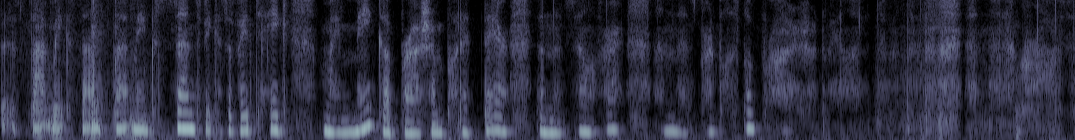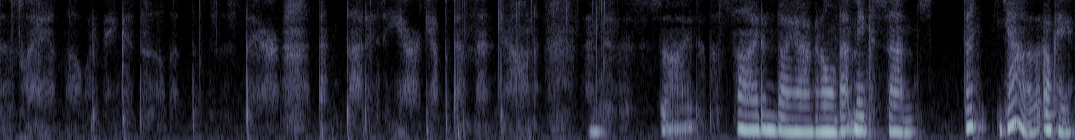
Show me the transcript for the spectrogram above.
this. That makes sense. That makes sense because if I take my makeup brush and put it there, then the silver and this part plus the brush would be like, and then across this way, and that would make it so that this is there and that is here. Yep, and then down and to the side, to the side and diagonal. That makes sense. That yeah. Okay.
